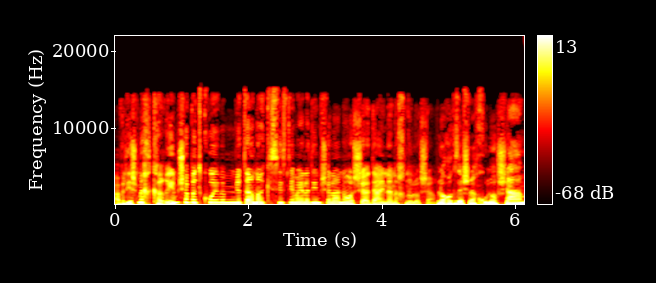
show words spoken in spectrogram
אבל יש מחקרים שבדקו אם הם יותר נרקיסיסטים הילדים שלנו, או שעדיין אנחנו לא שם? לא רק זה שאנחנו לא שם,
